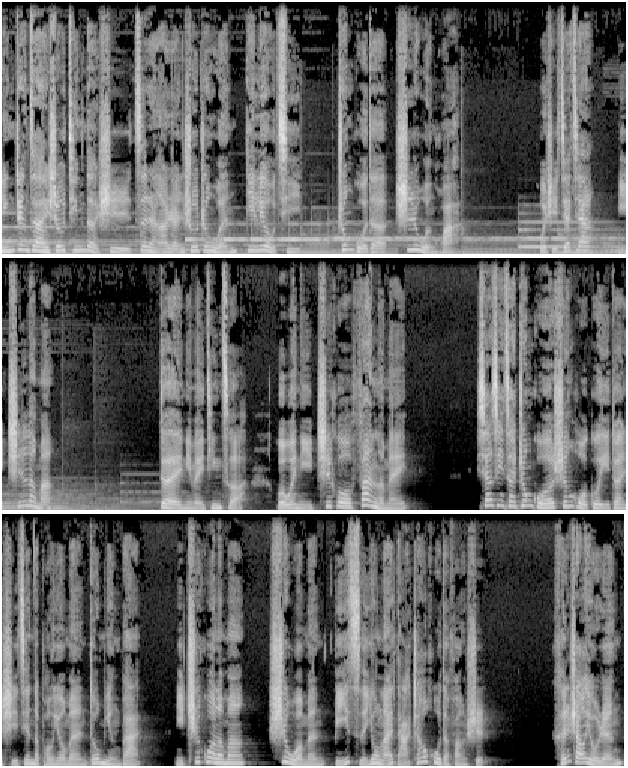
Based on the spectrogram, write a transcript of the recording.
您正在收听的是《自然而然说中文》第六期《中国的吃文化》。我是佳佳，你吃了吗？对你没听错，我问你吃过饭了没？相信在中国生活过一段时间的朋友们都明白，你吃过了吗？是我们彼此用来打招呼的方式。很少有人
